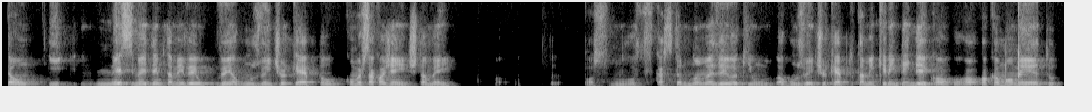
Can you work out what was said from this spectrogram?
Então, e nesse meio tempo também veio, veio alguns venture capital conversar com a gente também. Posso, não vou ficar citando nome, mas veio aqui um, alguns venture capital também querer entender qual, qual, qual é o momento.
